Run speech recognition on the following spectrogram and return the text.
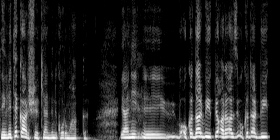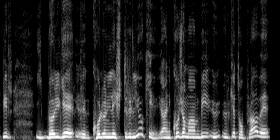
devlete karşı kendini koruma hakkı. Yani e, o kadar büyük bir arazi, o kadar büyük bir bölge e, kolonileştiriliyor ki yani kocaman bir ülke toprağı ve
